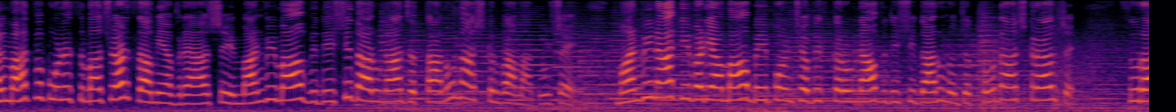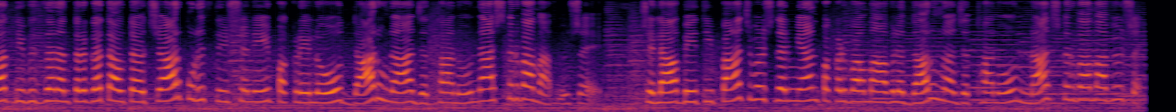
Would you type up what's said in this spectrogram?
હાલ મહત્વપૂર્ણ સમાચાર સામે આવી રહ્યા છે. માંડવીમાં વિદેશી દારૂના જથ્થાનો નાશ કરવામાં આવ્યો છે. માંડવીના કેવડિયામાં બે પોઈન્ટ છવ્વીસ કરોડના વિદેશી દારૂનો જથ્થો નાશ કરાયો છે. સુરત ડિવિઝન અંતર્ગત આવતા ચાર પોલીસ સ્ટેશને પકડેલો દારૂના જથ્થાનો નાશ કરવામાં આવ્યો છે. છેલ્લા બેથી પાંચ વર્ષ દરમિયાન પકડવામાં આવેલા દારૂના જથ્થાનો નાશ કરવામાં આવ્યો છે.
